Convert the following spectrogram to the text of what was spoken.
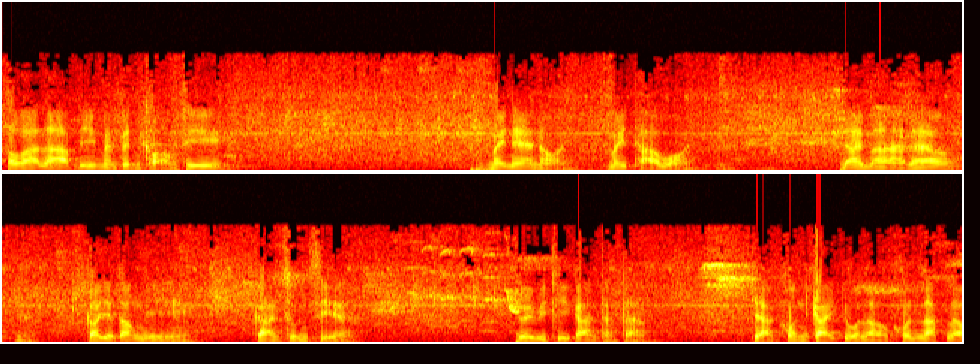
เพราะว่าลาบนี้มันเป็นของที่ไม่แน่นอน ไม่ถาวร ได้มาแล้วก็จะต้องมีการสูญเสีย ด้วยวิธีการต่างๆ จากคนใกล้ตัวเรา คนรักเรา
